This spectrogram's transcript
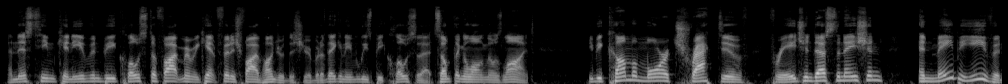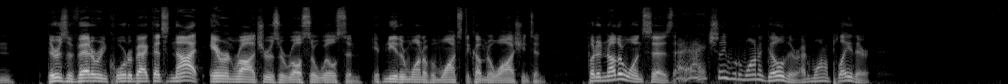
and this team can even be close to five. Remember, we can't finish 500 this year, but if they can at least be close to that, something along those lines, you become a more attractive free agent destination, and maybe even there's a veteran quarterback that's not Aaron Rodgers or Russell Wilson, if neither one of them wants to come to Washington. But another one says, I actually would want to go there. I'd want to play there.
